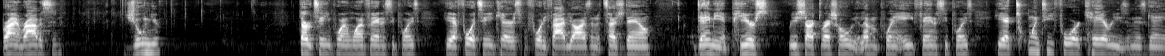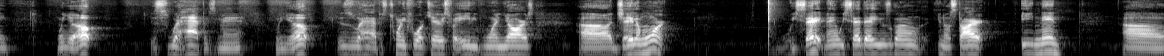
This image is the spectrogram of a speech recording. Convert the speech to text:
Brian Robinson Jr. 13.1 fantasy points. He had 14 carries for 45 yards and a touchdown. Dameon Pierce reached our threshold, 11.8 fantasy points. He had 24 carries in this game. When you're up, this is what happens, man. When you're up, this is what happens. 24 carries for 81 yards. Uh, Jaylen Warren. We said it, man. We said that he was gonna, you know, start eating in, uh,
